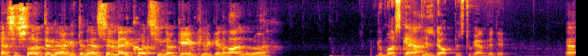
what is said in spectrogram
Altså, så den her, den her cinematic cutscene og gameplay generelt, eller hvad? Du må også gerne ja. dele det op, hvis du gerne vil det. Ja,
